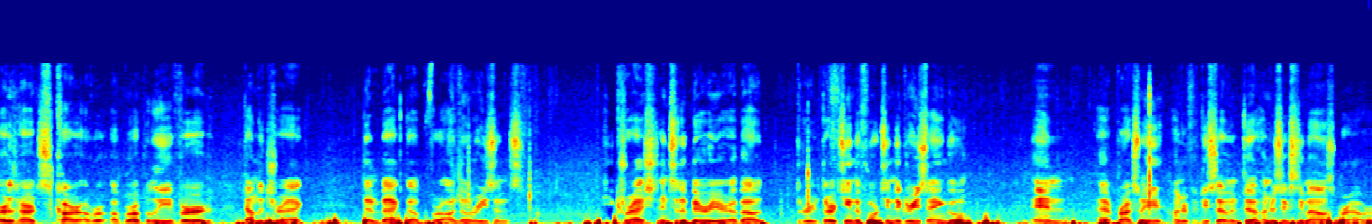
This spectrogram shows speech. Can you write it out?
Earnhardt's car abruptly veered down the track, then backed up for unknown reasons. He crashed into the barrier about 13 to 14 degrees angle and at approximately 157 to 160 miles per hour.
